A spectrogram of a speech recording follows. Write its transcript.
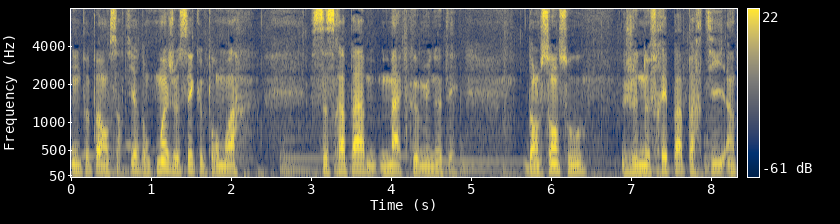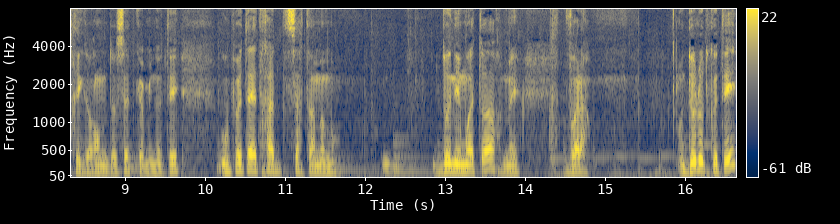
on ne peut pas en sortir. Donc moi, je sais que pour moi, ce ne sera pas ma communauté. Dans le sens où je ne ferai pas partie intégrante de cette communauté, ou peut-être à certains moments. Donnez-moi tort, mais voilà. De l'autre côté,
